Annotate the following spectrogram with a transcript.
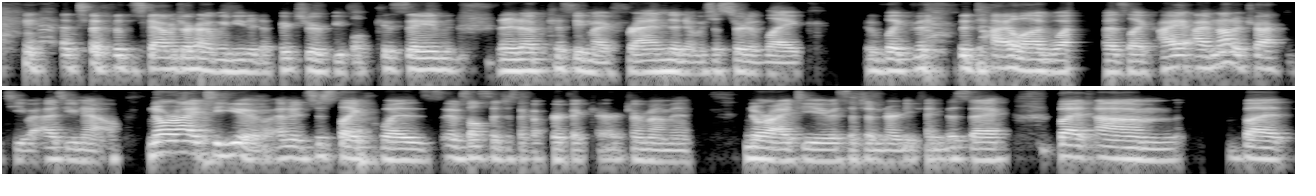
for the scavenger hunt we needed a picture of people kissing. And ended up kissing my friend and it was just sort of like like the, the dialogue was like I, i'm not attracted to you as you know nor i to you. And it just like was it was also just like a perfect character moment. Nor I to you is such a nerdy thing to say. But um, but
